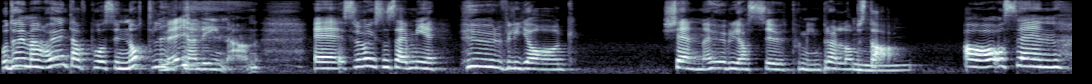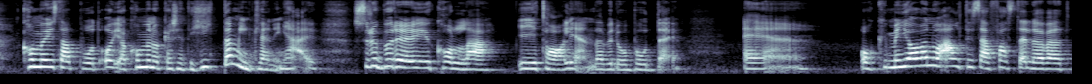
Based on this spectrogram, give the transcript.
Och då man har ju inte haft på sig något liknande innan. Eh, så det var liksom så här mer, hur vill jag känna, hur vill jag se ut på min bröllopsdag? Ja, och sen kom jag ju snabbt på att oj, jag kommer nog kanske inte hitta min klänning här. Så då började jag ju kolla i Italien, där vi då bodde. Eh, och, men jag var nog alltid så här fastställd över att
